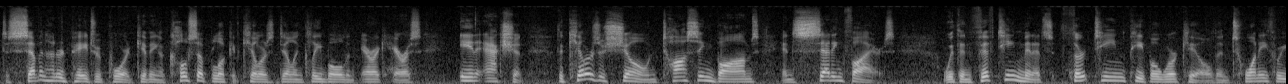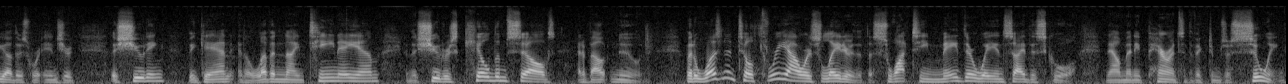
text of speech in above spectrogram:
It's a 700 page report giving a close up look at killers Dylan Klebold and Eric Harris in action. The killers are shown tossing bombs and setting fires. Within 15 minutes, 13 people were killed and 23 others were injured. The shooting began at 11:19 a.m. and the shooters killed themselves at about noon. But it wasn't until three hours later that the SWAT team made their way inside the school. Now many parents of the victims are suing,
